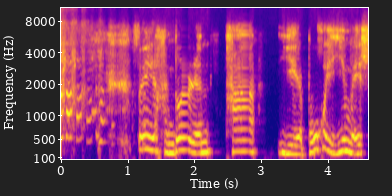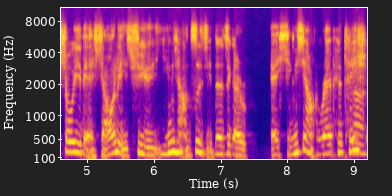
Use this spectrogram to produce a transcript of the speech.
所以很多人他也不会因为收一点小礼去影响自己的这个呃形象 reputation。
